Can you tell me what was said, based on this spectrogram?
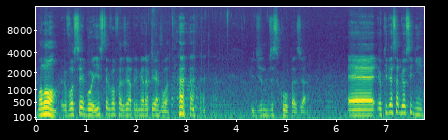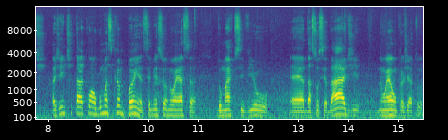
Molon, eu vou ser egoísta e vou fazer a primeira pergunta. Pedindo desculpas já. É, eu queria saber o seguinte: a gente está com algumas campanhas, você mencionou essa do Marco Civil é, da sociedade, não é um projeto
